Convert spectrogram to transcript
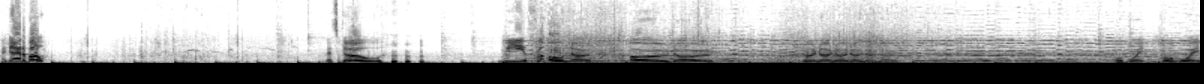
I got a boat. Let's go. we fly. Oh no. Oh no. No, no, no, no, no, no. Oh boy. Oh boy.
